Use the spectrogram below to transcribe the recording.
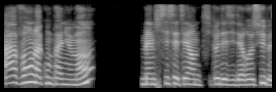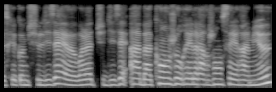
avant l'accompagnement, même si c'était un petit peu des idées reçues, parce que comme tu le disais, euh, voilà, tu disais, ah bah quand j'aurai l'argent, ça ira mieux.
